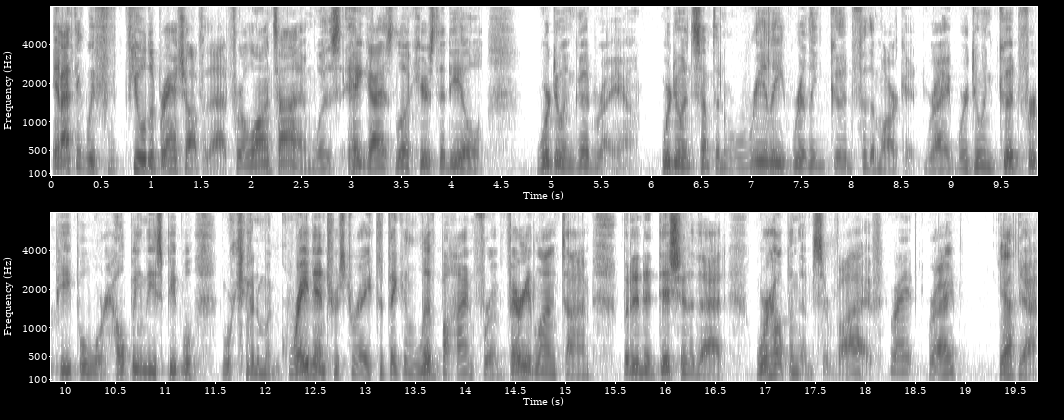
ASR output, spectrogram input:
And I think we f- fueled a branch off of that for a long time. Was hey guys, look, here's the deal. We're doing good right now. We're doing something really, really good for the market, right? We're doing good for people. We're helping these people. We're giving them a great interest rate that they can live behind for a very long time. But in addition to that, we're helping them survive, Right. right? yeah. Yeah.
